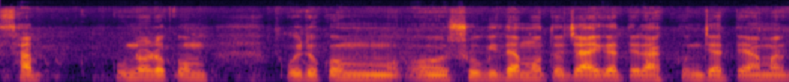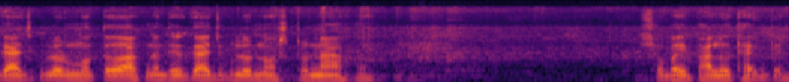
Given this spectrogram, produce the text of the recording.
সাব কোনো রকম, ওই রকম সুবিধা মতো জায়গাতে রাখুন যাতে আমার গাছগুলোর মতো আপনাদের গাছগুলো নষ্ট না হয়। সবাই ভালো থাকবেন।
